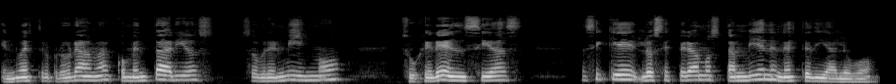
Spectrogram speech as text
en nuestro programa comentarios sobre el mismo, sugerencias, así que los esperamos también en este diálogo.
